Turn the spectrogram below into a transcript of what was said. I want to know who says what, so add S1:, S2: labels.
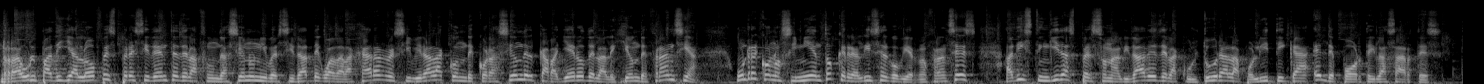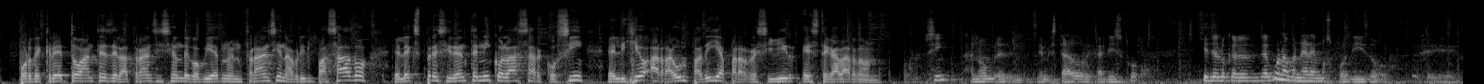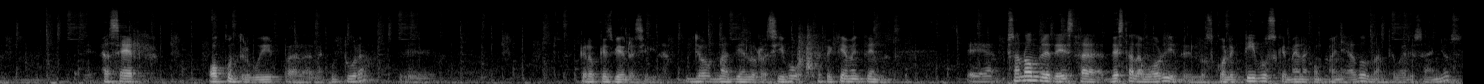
S1: Raúl Padilla López, presidente de la Fundación Universidad de Guadalajara, recibirá la condecoración del Caballero de la Legión de Francia, un reconocimiento que realiza el gobierno francés a distinguidas personalidades de la cultura, la política, el deporte y las artes. Por decreto, antes de la transición de gobierno en Francia en abril pasado, el expresidente Nicolás Sarkozy eligió a Raúl Padilla para recibir este galardón.
S2: Sí, a nombre de, mi estado de Jalisco y de lo que de alguna manera hemos podido eh, hacer o contribuir para la cultura, eh, creo que es bien recibida. Yo más bien lo recibo efectivamente eh, pues a nombre de esta, de esta labor y de los colectivos que me han acompañado durante varios años.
